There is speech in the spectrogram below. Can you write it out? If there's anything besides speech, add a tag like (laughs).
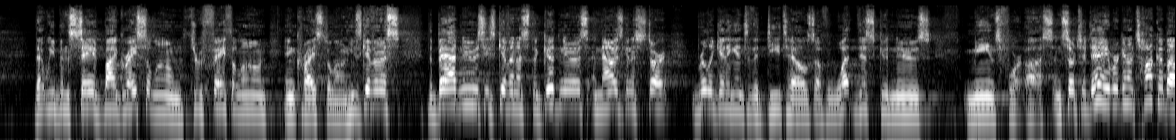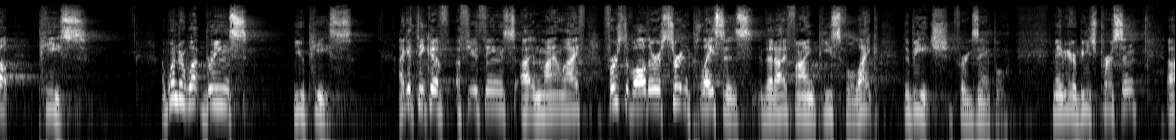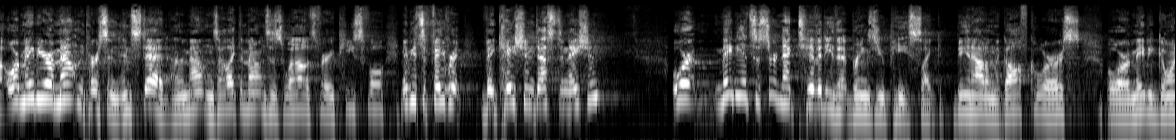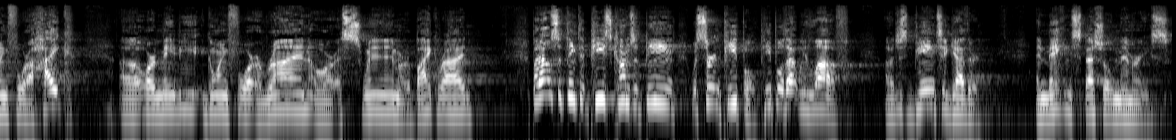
that we've been saved by grace alone, through faith alone, in Christ alone. He's given us the bad news, He's given us the good news, and now He's going to start really getting into the details of what this good news means for us. And so today we're going to talk about peace. I wonder what brings you peace. I can think of a few things uh, in my life. First of all, there are certain places that I find peaceful, like the beach, for example. Maybe you're a beach person. Uh, or maybe you're a mountain person instead. On the mountains, I like the mountains as well. It's very peaceful. Maybe it's a favorite vacation destination. Or maybe it's a certain activity that brings you peace, like being out on the golf course, or maybe going for a hike, uh, or maybe going for a run, or a swim, or a bike ride. But I also think that peace comes with being with certain people, people that we love, uh, just being together and making special memories.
